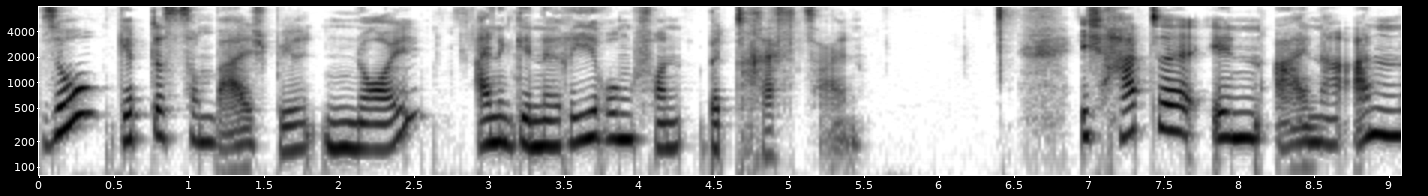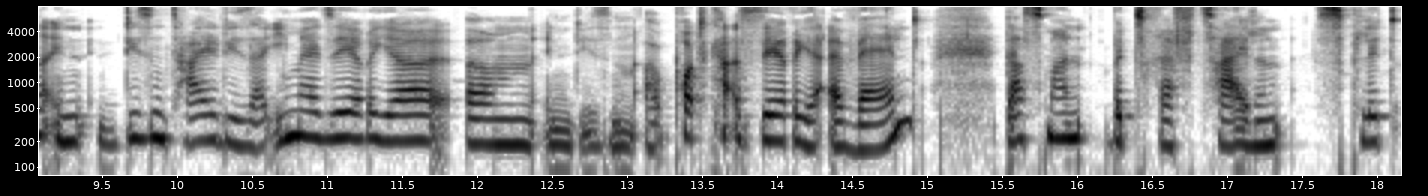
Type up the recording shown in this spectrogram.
So gibt es zum Beispiel neu eine Generierung von Betreffzahlen. Ich hatte in einer an, in diesem Teil dieser E-Mail-Serie, ähm, in diesem äh, Podcast-Serie erwähnt, dass man Betreffzeilen Split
